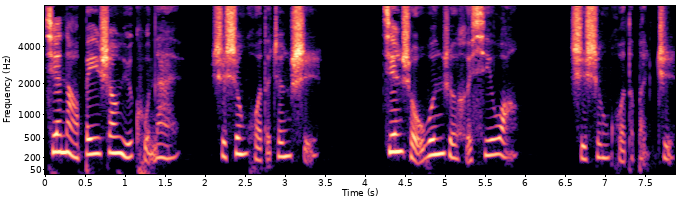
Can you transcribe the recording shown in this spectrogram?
接纳悲伤与苦难是生活的真实，坚守温热和希望是生活的本质。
